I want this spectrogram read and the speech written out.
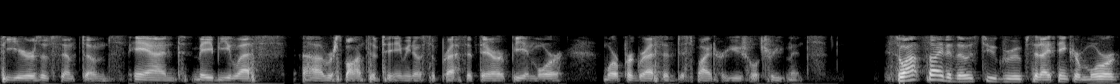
to years of symptoms and may be less uh, responsive to immunosuppressive therapy and more more progressive despite our usual treatments. So outside of those two groups that I think are more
